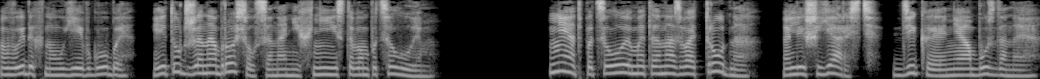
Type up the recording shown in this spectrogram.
Выдохнул ей в губы и тут же набросился на них неистовым поцелуем. Нет, поцелуем это назвать трудно, лишь ярость, дикая, необузданная.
